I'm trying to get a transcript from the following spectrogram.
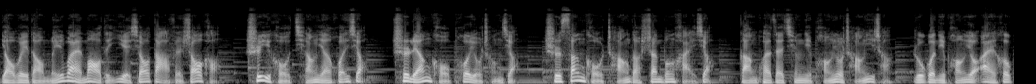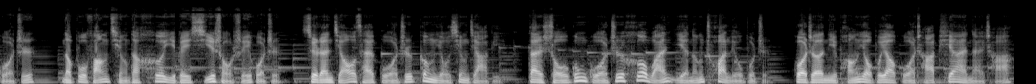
要味道没外貌的夜宵大份烧烤。吃一口强颜欢笑，吃两口颇有成效，吃三口尝到山崩海啸。赶快再请你朋友尝一尝。如果你朋友爱喝果汁，那不妨请他喝一杯洗手水果汁。虽然脚踩果汁更有性价比，但手工果汁喝完也能串流不止。或者你朋友不要果茶，偏爱奶茶，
